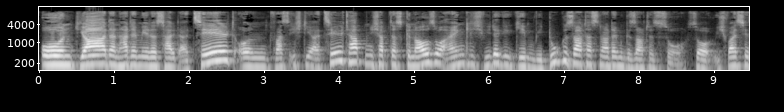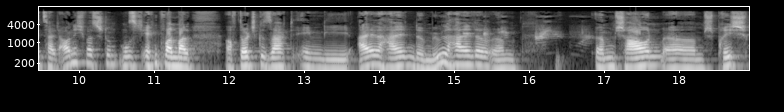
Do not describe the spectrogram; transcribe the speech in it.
Und ja, dann hat er mir das halt erzählt und was ich dir erzählt habe. Und ich habe das genauso eigentlich wiedergegeben, wie du gesagt hast. Und hat er mir gesagt, es ist so. So, ich weiß jetzt halt auch nicht, was stimmt. Muss ich irgendwann mal auf Deutsch gesagt in die eilhaltende Mühlhalde ähm, ähm, schauen. Ähm, sprich,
